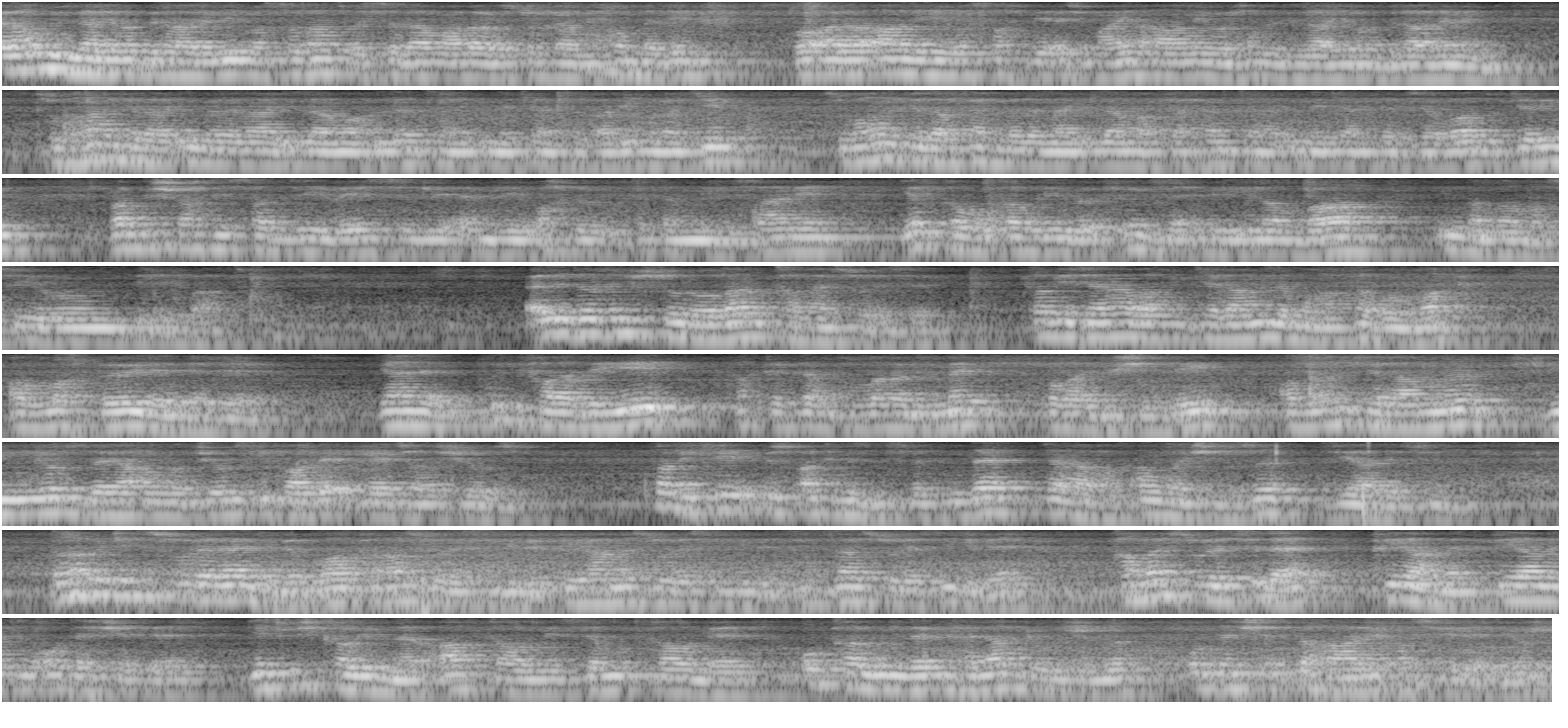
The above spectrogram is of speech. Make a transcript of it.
Elhamdülillahi Rabbil Alemin ve salatu ve selamu ala Resulullah Muhammedin ve ala alihi ve sahbihi ecmain amin ve elhamdülillahi Rabbil Alemin. Subhaneke la ilme lena illa ma allamtena inneke entel alimul hakim. Subhaneke la fehme lena illa ma fehemtena inneke entel cevadul kerim. Rabbi şrah li sadri ve yessir li emri vahlul ukdeten min lisani yefkavu kavli ve üfevle emri ilallah innallah basirun bil ibad. 54. sure olan Kamer suresi. Tabi Cenab-ı Hakk'ın kelamıyla muhatap olmak, Allah böyle dedi. Yani bu ifadeyi hakikaten kullanabilmek kolay bir şey değil. Allah'ın kelamını dinliyoruz veya anlatıyoruz, ifade etmeye çalışıyoruz. Tabii ki üsatimiz nispetinde Cenab-ı Hak anlayışımızı ziyade etsin. Daha önceki sureler gibi, Vakıa suresi gibi, Kıyamet suresi gibi, Zilzal suresi gibi, Kamer suresi de kıyamet, kıyametin o dehşeti, geçmiş kavimler, Ad kavmi, Semud kavmi, o kavimlerin helak oluşunu, o dehşetli hali tasvir ediyor.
